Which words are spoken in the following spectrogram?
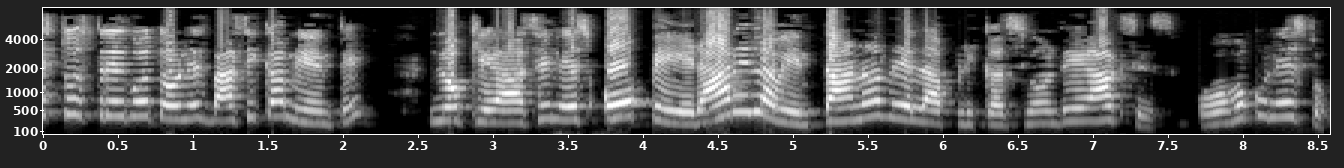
Estos tres botones básicamente lo que hacen es operar en la ventana de la aplicación de Access. Ojo con esto,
